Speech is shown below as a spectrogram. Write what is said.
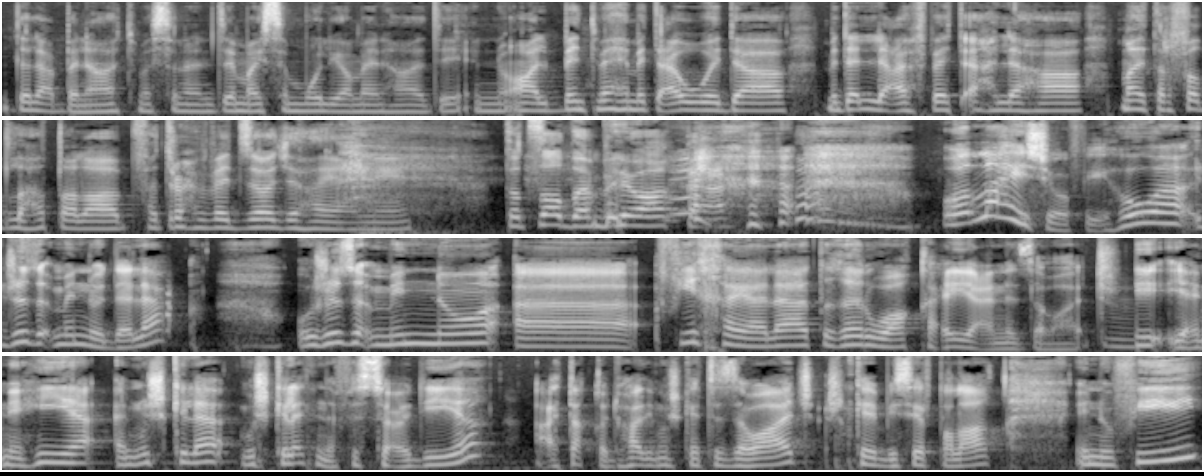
دلع بنات مثلا زي ما يسموه اليومين هذه؟ إنه آه البنت ما هي متعوده مدلعة في بيت أهلها ما يترفض لها طلب فتروح في بيت زوجها يعني. تتصدم بالواقع. والله شوفي هو جزء منه دلع وجزء منه آه في خيالات غير واقعية عن الزواج. يعني هي المشكلة مشكلتنا في السعودية أعتقد وهذه مشكلة الزواج عشان كذا بيصير طلاق إنه في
